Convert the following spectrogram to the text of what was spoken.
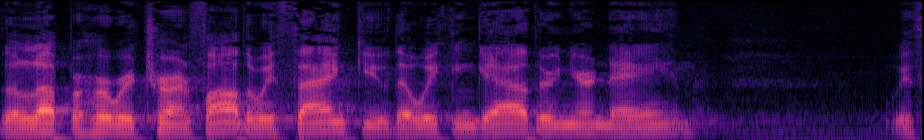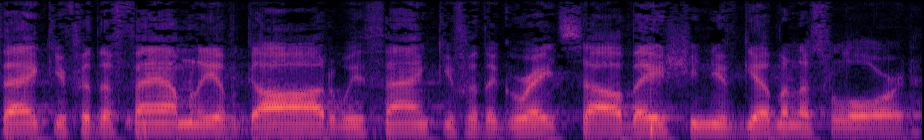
The leper who returned. Father, we thank you that we can gather in your name. We thank you for the family of God. We thank you for the great salvation you've given us, Lord.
